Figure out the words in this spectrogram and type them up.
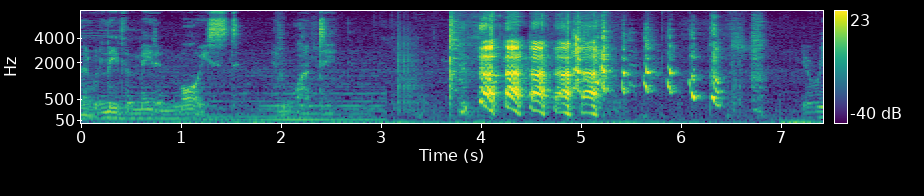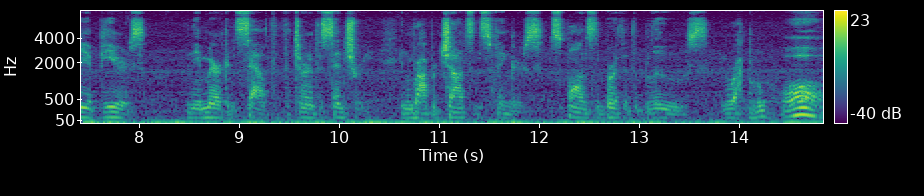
that would leave the maiden moist and wanting. It reappears in the American South at the turn of the century in Robert Johnson's fingers. Spawns the birth of the blues and rock and roll. Oh.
